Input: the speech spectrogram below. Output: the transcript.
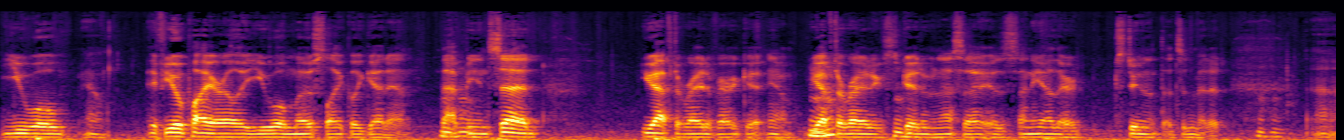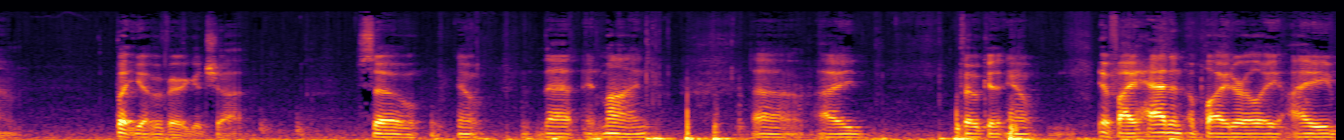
you will, you know, if you apply early, you will most likely get in. That Mhm. being said, you have to write a very good, you know, you have Mhm. to write as good of an essay as any other student that's admitted. Mm-hmm. Um, but you have a very good shot. So, you know, that in mind, uh, I focus, you know, if I hadn't applied early, I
